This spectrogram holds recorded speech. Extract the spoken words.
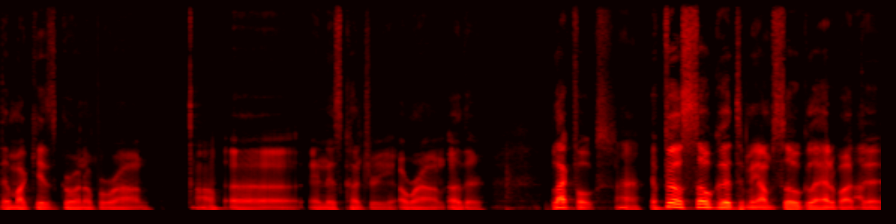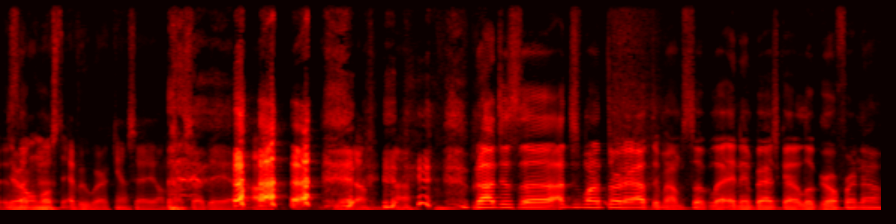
that my kids growing up around Ja. uh, in this country around other black folks. Ja. It feels so good to me. I'm so glad about that. It's They're like a- almost everywhere kan jag say? Jonas. Så det, är- ja, den. Ja. but I just uh I just want to throw that out there, man. I'm so glad. And then Bash got a little girlfriend now.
